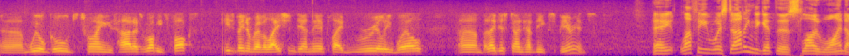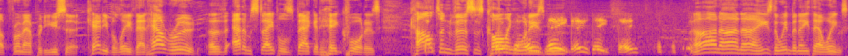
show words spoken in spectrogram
Um, Will Gould's trying his hardest. Robbie Fox, he's been a revelation down there, played really well, um, but they just don't have the experience. Hey, Luffy, we're starting to get the slow wind up from our producer. Can you believe that? How rude of Adam Staples back at headquarters. Carlton versus Collingwood is. Who's he, Steve? oh, no, no. He's the wind beneath our wings.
